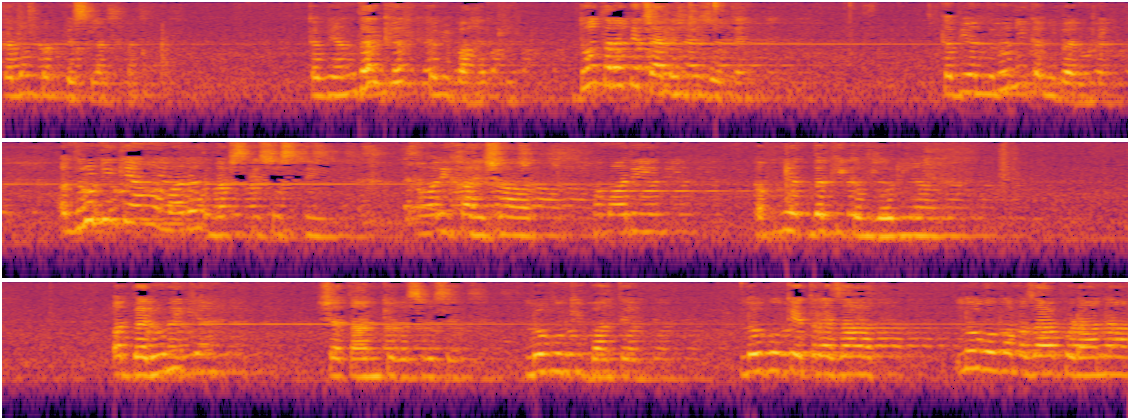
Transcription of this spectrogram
قدم پر پسلن کبھی اندر کی، کبھی باہر کی۔ دو طرح کے چیلنجز ہوتے ہیں۔ کبھی اندرونی، کبھی بیرونی۔ اندرونی کیا؟ ہمارے نفس کی سستی، ہماری خواہشات، ہماری اپنی اندر کی کمزوریاں۔ اور بیرونی کیا ہے؟ شیطان کے وسو سے لوگوں کی باتیں، لوگوں کے اعتراضات، لوگوں کا مذاق اڑانا،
